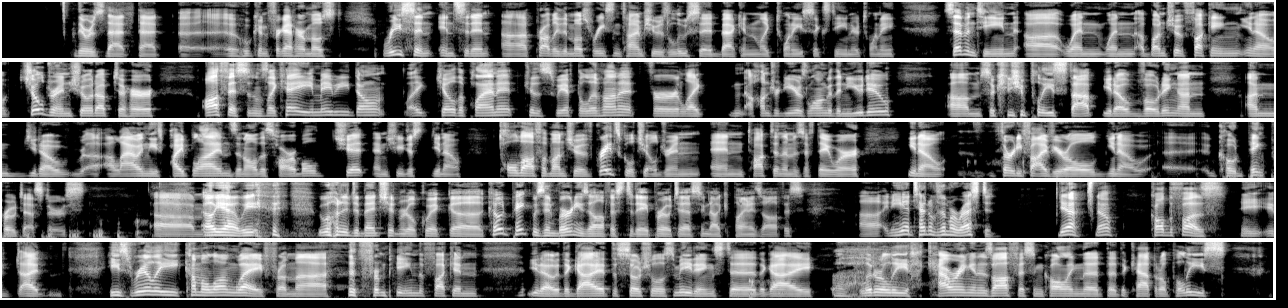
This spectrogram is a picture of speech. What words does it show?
there was that that uh, who can forget her most recent incident uh probably the most recent time she was lucid back in like 2016 or 2017 uh when when a bunch of fucking you know children showed up to her office and was like hey maybe don't like kill the planet because we have to live on it for like a hundred years longer than you do um so could you please stop you know voting on on you know uh, allowing these pipelines and all this horrible shit and she just you know told off a bunch of grade school children and talked to them as if they were, you know, 35 year old, you know, uh, Code Pink protesters. Um, Oh yeah, we we wanted to mention real quick. Uh, Code Pink was in Bernie's office today protesting, occupying his office, uh, and he had ten of them arrested. yeah, no, called the fuzz. He, it, I, he's really come a long way from, uh, from being the fucking, you know, the guy at the socialist meetings to the guy literally cowering in his office and calling the the, the Capitol Police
